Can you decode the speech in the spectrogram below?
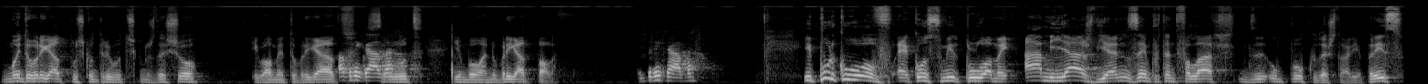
muito obrigado pelos contributos que nos deixou. Igualmente obrigado. Obrigada. Saúde e um bom ano. Obrigado, Paula. Obrigada. E porque o ovo é consumido pelo homem há milhares de anos, é importante falar de um pouco da história. Para isso,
